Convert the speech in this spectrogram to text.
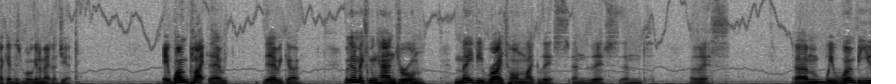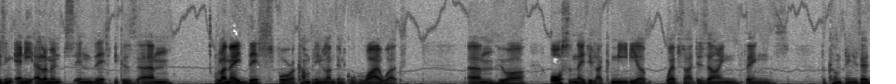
Okay, this is what we're going to make legit. It won't play. There we, there we go. We're going to make something hand drawn. Maybe right on like this, and this, and this. Um, we won't be using any elements in this because, um, well, I made this for a company in London called Wireworks, um, who are awesome. They do like media, website design things for companies. They're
